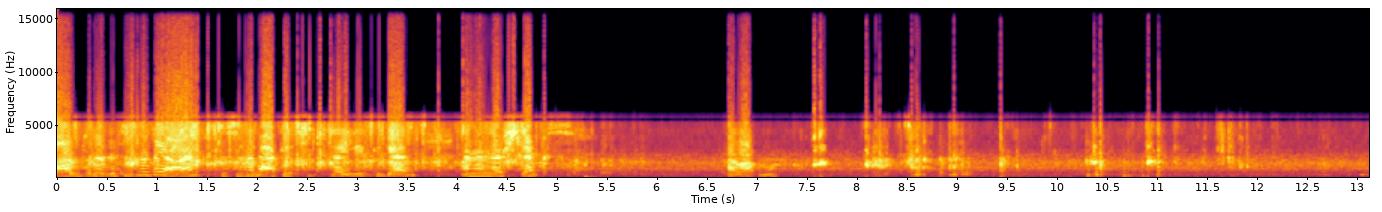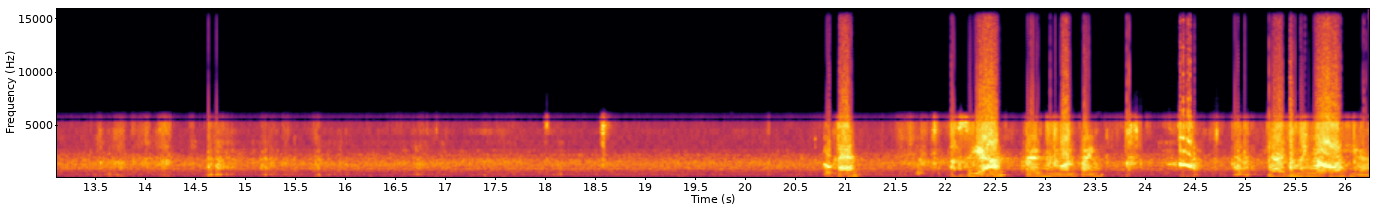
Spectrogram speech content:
Um, so this is what they are. This is a package that you could get. And then there's sticks. I love them. Okay. So yeah, there's one thing. Here, I can leave it all here.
